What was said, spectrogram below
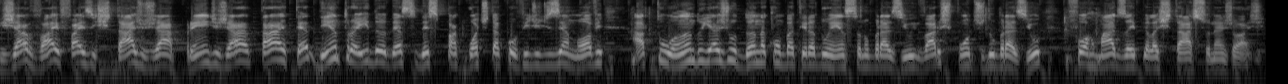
já vai, faz estágio, já aprende, já está até dentro aí do, desse, desse pacote da Covid-19, atuando e ajudando a combater a doença no Brasil, em vários pontos do Brasil, formados aí pela Estácio, né, Jorge?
